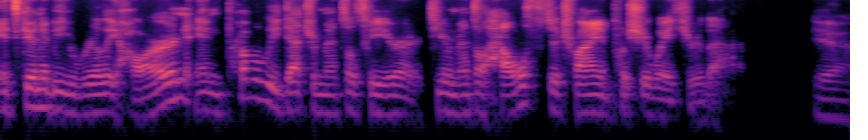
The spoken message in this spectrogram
it's going to be really hard and probably detrimental to your to your mental health to try and push your way through that. Yeah.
